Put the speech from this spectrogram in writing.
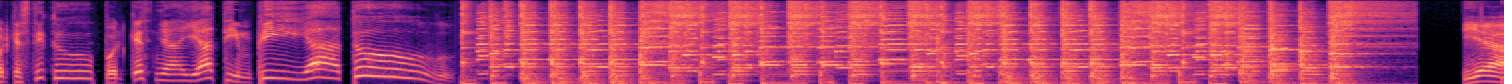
Podcast itu podcastnya Yatim Piatu. Ya,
